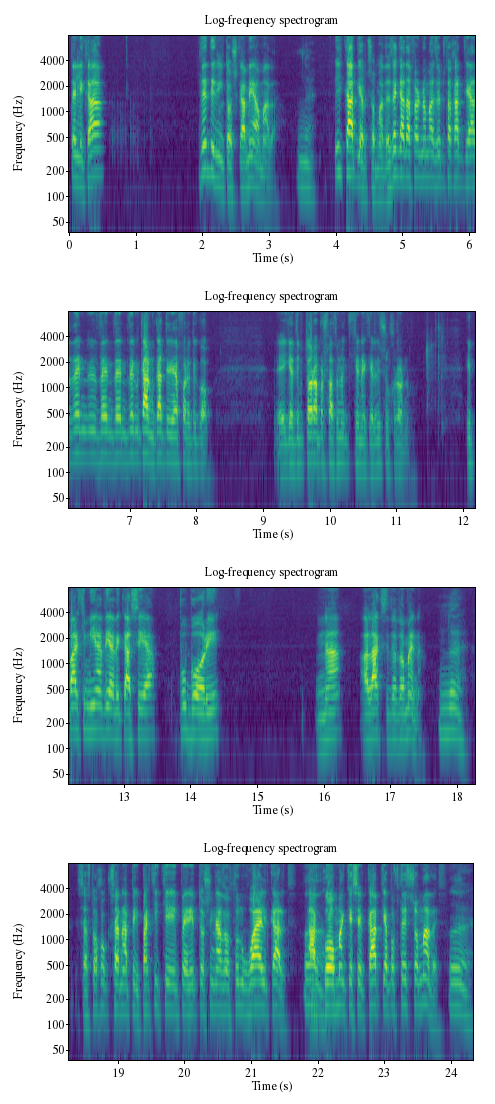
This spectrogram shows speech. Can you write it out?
τελικά δεν την γλιτώσει καμία ομάδα. ναι. Ή κάποια από τις ομάδες. Δεν καταφέρουν να μαζέψουν τα χαρτιά, δεν, δεν, δεν, δεν κάνουν κάτι διαφορετικό. Ε, γιατί τώρα προσπαθούν και να κερδίσουν χρόνο. Υπάρχει μια διαδικασία που μπορεί να αλλάξει δεδομένα. Ναι. Σας το έχω ξαναπεί. Υπάρχει και η περίπτωση να δοθούν wild cards. Α. Ακόμα και σε κάποια από αυτές τις ομάδες. ναι.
